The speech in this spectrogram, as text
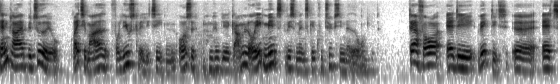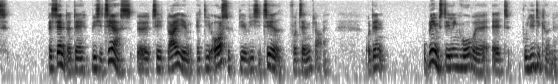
tandpleje betyder jo rigtig meget for livskvaliteten, også når man bliver gammel, og ikke mindst, hvis man skal kunne tygge sin mad ordentligt. Derfor er det vigtigt, øh, at patienter, der visiteres øh, til et plejehjem, at de også bliver visiteret for tandpleje. Og den problemstilling håber jeg, at politikerne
